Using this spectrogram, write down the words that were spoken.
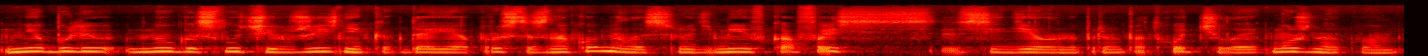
У меня были много случаев в жизни, когда я просто знакомилась с людьми, в кафе сидела, например, подходит человек, можно к вам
